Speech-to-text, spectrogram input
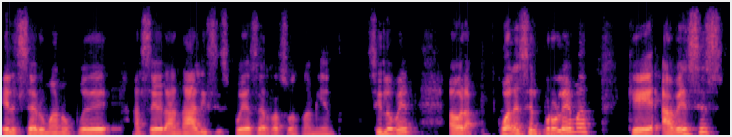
el ser humano puede hacer análisis, puede hacer razonamiento. ¿Sí lo ven? Ahora, ¿cuál es el problema? Que a veces,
